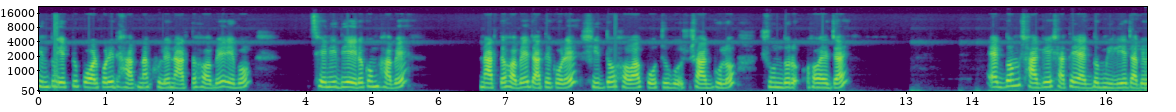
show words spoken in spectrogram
কিন্তু একটু পরপরই ঢাকনা খুলে নাড়তে হবে এবং ছেনি দিয়ে এরকমভাবে নাড়তে হবে যাতে করে সিদ্ধ হওয়া কচু শাকগুলো সুন্দর হয়ে যায়। একদম শাকের সাথে একদম মিলিয়ে যাবে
